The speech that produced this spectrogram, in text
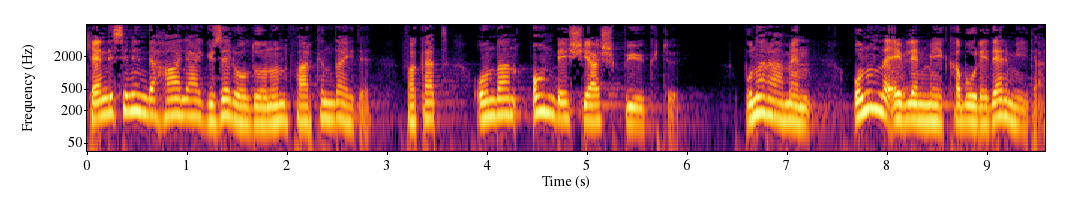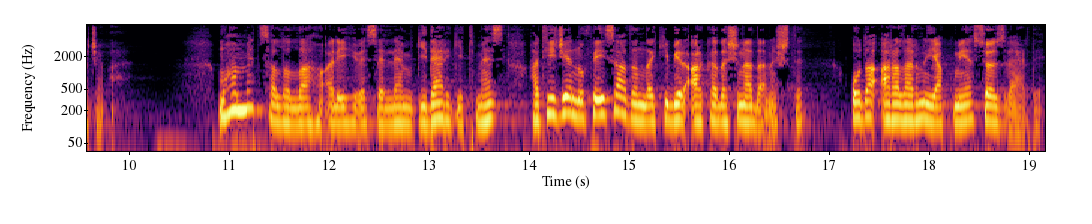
kendisinin de hala güzel olduğunun farkındaydı. Fakat ondan 15 yaş büyüktü. Buna rağmen onunla evlenmeyi kabul eder miydi acaba? Muhammed sallallahu aleyhi ve sellem gider gitmez Hatice Nufeysi adındaki bir arkadaşına danıştı. O da aralarını yapmaya söz verdi.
